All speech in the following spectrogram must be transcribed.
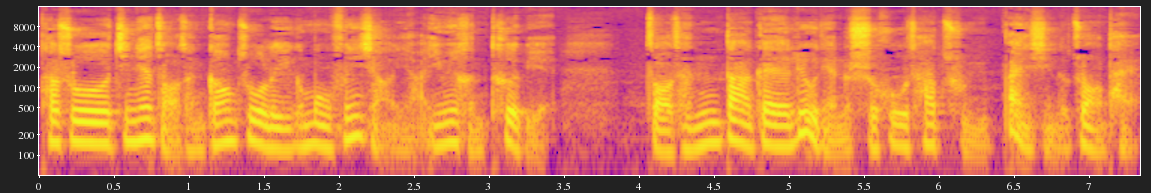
他说今天早晨刚做了一个梦分享一下，因为很特别，早晨大概六点的时候，他处于半醒的状态。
